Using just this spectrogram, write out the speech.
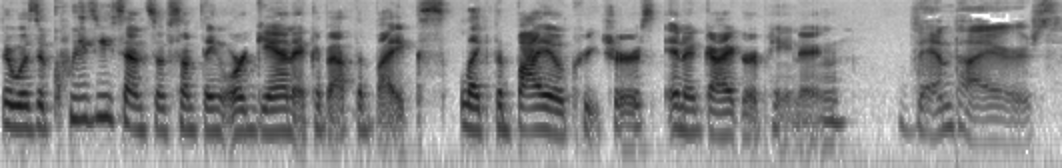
There was a queasy sense of something organic about the bikes, like the bio creatures in a Giger painting. Vampires.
